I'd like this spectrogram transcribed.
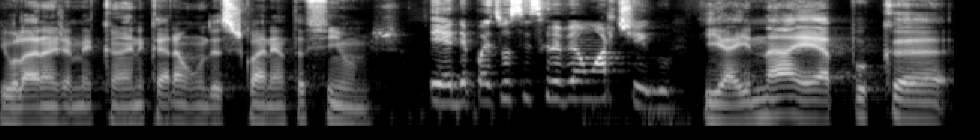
E o Laranja Mecânica era um desses 40 filmes. E depois você escreveu um artigo. E aí, na época,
